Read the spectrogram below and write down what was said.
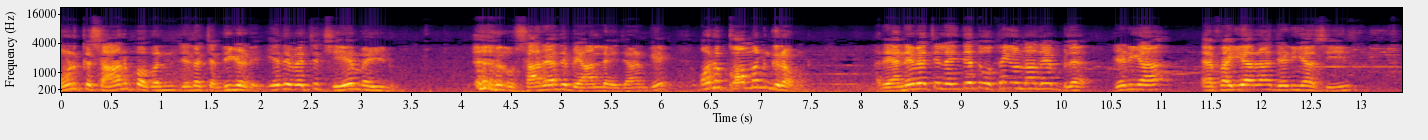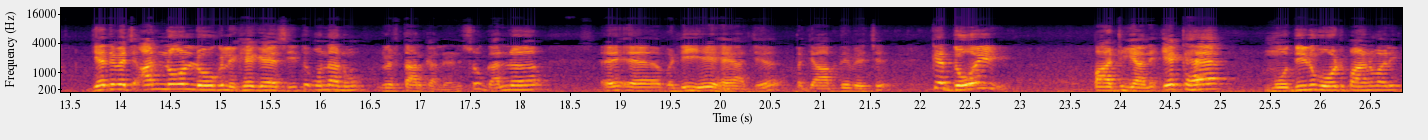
ਹੁਣ ਕਿਸਾਨ ਭਵਨ ਜਿਹੜਾ ਚੰਡੀਗੜ੍ਹ ਇਹਦੇ ਵਿੱਚ 6 ਮਈ ਨੂੰ ਉਹ ਸਾਰਿਆਂ ਦੇ ਬਿਆਨ ਲਏ ਜਾਣਗੇ। ਔਨ ਕਾਮਨ ਗਰਾਊਂਡ ਹਰਿਆਣੇ ਵਿੱਚ ਲੈਂਦੇ ਤੇ ਉੱਥੇ ਹੀ ਉਹਨਾਂ ਨੇ ਬਲ- ਜਿਹੜੀਆਂ ਐਫ ਆਈ ਆਰਾਂ ਜਿਹੜੀਆਂ ਸੀ, ਜਿਹਦੇ ਵਿੱਚ ਅਨਨੋਨ ਲੋਕ ਲਿਖੇ ਗਏ ਸੀ ਤੇ ਉਹਨਾਂ ਨੂੰ ਗ੍ਰਿਫਤਾਰ ਕਰ ਲੈਣ। ਸੋ ਗੱਲ ਵੱਡੀ ਇਹ ਹੈ ਅੱਜ ਪੰਜਾਬ ਦੇ ਵਿੱਚ ਕਿ ਦੋ ਹੀ ਪਾਰਟੀਆਂ ਨੇ। ਇੱਕ ਹੈ ਮੋਦੀ ਨੂੰ ਵੋਟ ਪਾਉਣ ਵਾਲੀ,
